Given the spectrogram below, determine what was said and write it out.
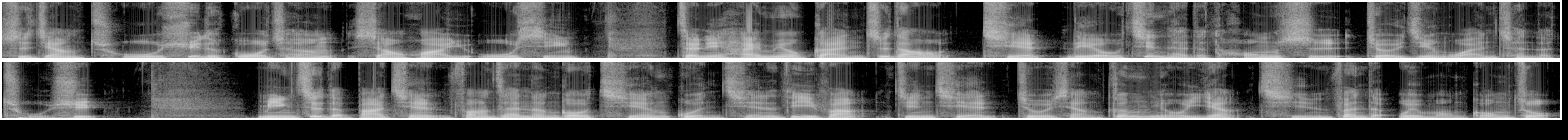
是将储蓄的过程消化于无形，在你还没有感知到钱流进来的同时，就已经完成了储蓄。明智的把钱放在能够钱滚钱的地方，金钱就会像耕牛一样勤奋地为我们工作。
